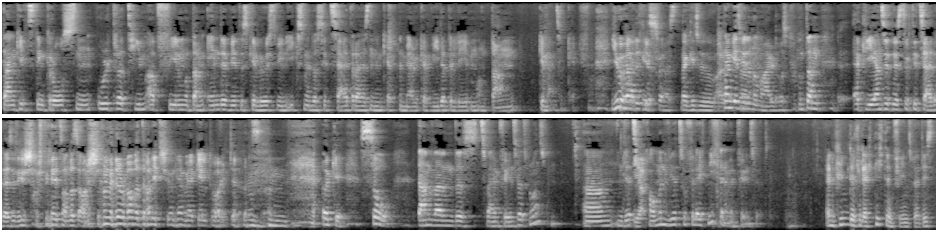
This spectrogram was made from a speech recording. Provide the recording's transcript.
Dann gibt's den großen Ultra-Team-Up-Film und dann am Ende wird es gelöst wie in X-Men, dass sie Zeitreisen in Captain America wiederbeleben und dann gemeinsam kämpfen. You heard it here first. Dann geht's wieder normal. Dann geht's wieder normal los. Und dann äh, erklären sie das durch die Zeitreise, die Schauspieler jetzt anders ausschauen, der Robert Downey Jr. mehr Geld wollte oder so. Okay, so. Dann waren das zwei empfehlenswert von uns. Ähm, und jetzt Ja. kommen wir zu vielleicht nicht einem empfehlenswert. Ein Film, der vielleicht nicht empfehlenswert ist.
